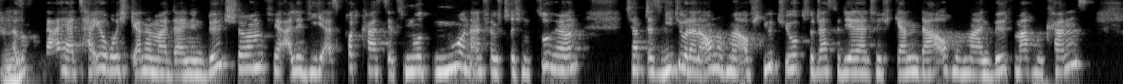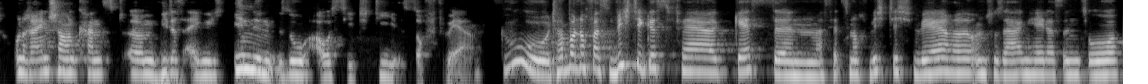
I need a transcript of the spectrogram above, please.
Mhm. Also von daher teile ruhig gerne mal deinen Bildschirm für alle, die als Podcast jetzt nur, nur in Anführungsstrichen zuhören. Ich habe das Video dann auch nochmal auf YouTube, sodass du dir natürlich gerne da auch nochmal ein Bild machen kannst und reinschauen kannst, ähm, wie das eigentlich innen so aussieht, die Software. Gut, haben wir noch was Wichtiges vergessen, was jetzt noch wichtig wäre, um zu sagen, hey, das sind so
